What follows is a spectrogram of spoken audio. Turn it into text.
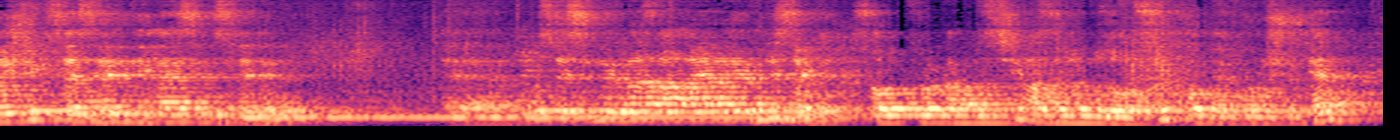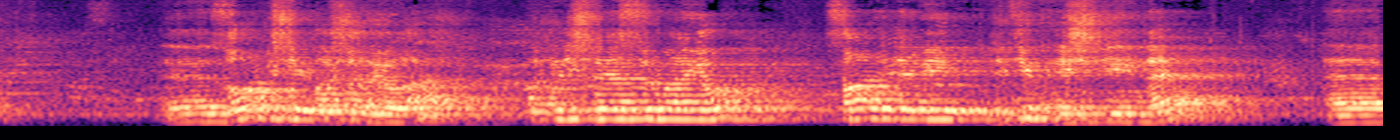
Konuşayım sesleri dinlensin istedim. Ee, bunun sesini biraz daha ayarlayabilirsek solo programımız için hazırlığımız olsun ben konuşurken. Ee, zor bir şey başarıyorlar. Bakın hiçbir enstrüman yok. Sadece bir ritim eşliğinde e,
